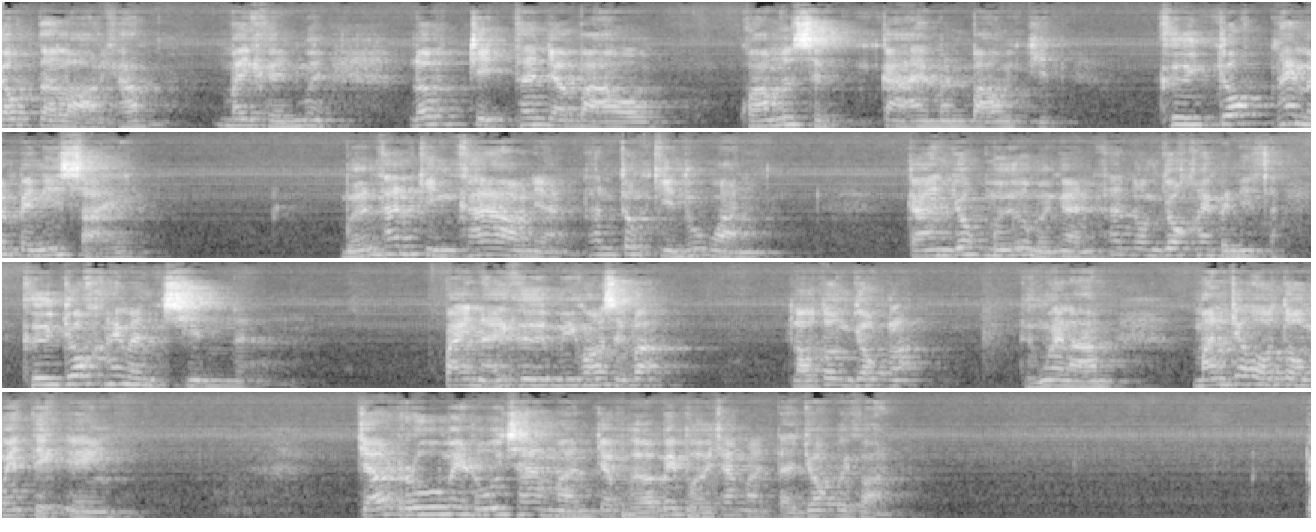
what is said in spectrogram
ยกตลอดครับ ไม่เคยเมื่อแล้วจิตท่านจะเบาความรู้สึกกายมันเบาจิต คือยกให้มันเป็นนิสัย เหมือนท่านกินข้าวเนี่ยท่านต้องกินทุกวัน การยกมือก็เหมือนกัน ท่านต้องยกให้เป็นนิสัยคือยกให้มันชินนะไปไหนคือมีความรู้สึกว่า เราต้องยกละถึงเวลา มันจะออโตเมติกเอง จะรู้ไม่รู้ช่างมัน จะเผลอไม่เผลอช่างมันแต่ยกไปก่อน ไป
